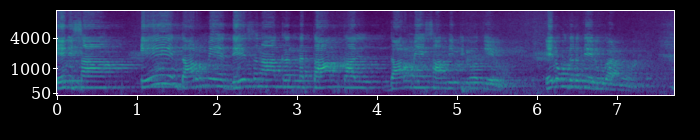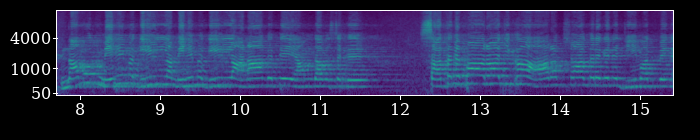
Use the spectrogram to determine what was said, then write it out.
ඒ නිසා ඒ ධර්මයේ දේශනා කරන තාක්කල් ධර්මයේ සම්දිත්තිකව තියෙනවා. ඒක හොඳට තේරුම් ගන්න ඕනේ. නමුත් මෙහෙම ගිහිල්ලා මෙහෙම ගිහිල්ලා අනාගතයේ යම් දවසක සතර පරාජිකා ආරක්ෂා කරගෙන ජීවත් වෙන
